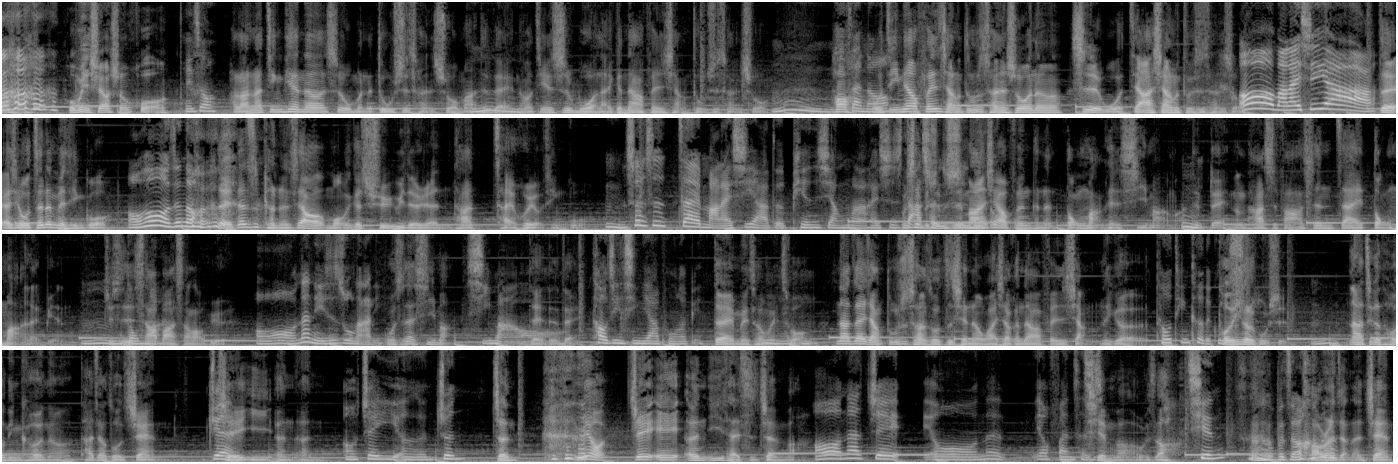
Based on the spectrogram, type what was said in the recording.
我们也需要生活，没错。好了，那今天呢是我们的都市传说嘛，嗯、对不对？然后今天是我来跟大家分享都市传说，嗯，好，哦、我今天要分享的都市传说呢是我家乡的都市传说。哦，马来西亚，对，而且我真的没听过。哦，真的，对，但是可能是要某一个区域的人他才会有听过，嗯，算是在马来西亚的偏。乡吗？还是大城市？不是不是，马来西亚有分可能东马跟西马嘛，嗯、对不对？那它是发生在东马那边，嗯，就是沙巴沙劳越。哦，那你是住哪里？我是在西马。西马哦，对对对，靠近新加坡那边。对，没错没错。嗯嗯嗯，那在讲都市传说之前呢，我还是要跟大家分享那个偷听客的故事。偷听客的故事。嗯，那这个偷听客呢，它叫做 Jen，J E N N。哦，J E N N，真真 没有 J A N E 才是真吧？哦，那 J 哦那。要翻成千吧，我不知道。千，我不知道。好乱讲的 Jan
